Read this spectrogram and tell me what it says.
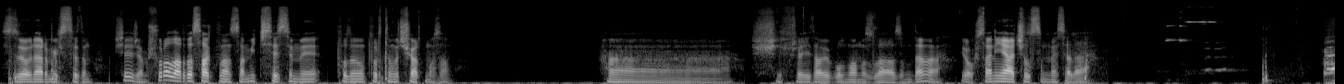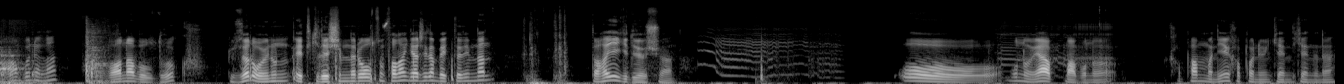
size önermek istedim. Şey diyeceğim. Şuralarda saklansam hiç sesimi pılımı pırtımı çıkartmasam. Ha, şifreyi tabi bulmamız lazım değil mi? Yoksa niye açılsın mesela? Aha bu ne lan? Vana bulduk. Güzel oyunun etkileşimleri olsun falan gerçekten beklediğimden daha iyi gidiyor şu an. Oo, bunu yapma bunu. Kapanma niye kapanıyorsun kendi kendine?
